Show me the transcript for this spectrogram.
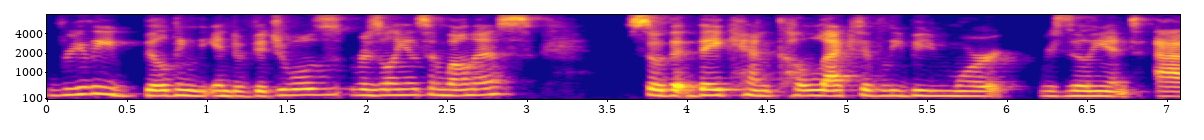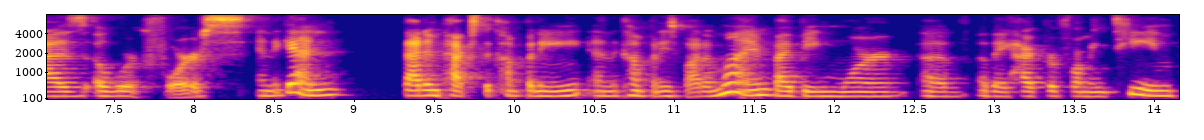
really building the individual's resilience and wellness so that they can collectively be more resilient as a workforce. And again that impacts the company and the company's bottom line by being more of, of a high performing team,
